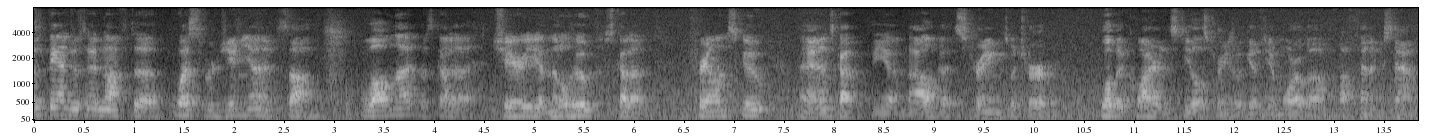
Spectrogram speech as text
this band banjo's heading off to West Virginia, and it's a walnut. It's got a cherry, a middle hoop. It's got a frailing scoop, and it's got the uh, Nylgut strings, which are a little bit quieter than steel strings, which gives you more of a authentic sound.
